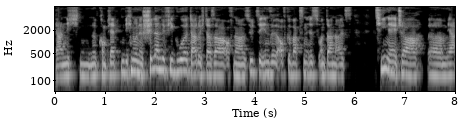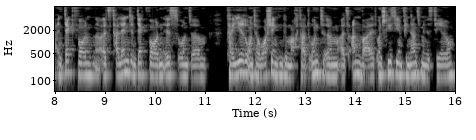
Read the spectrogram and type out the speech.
ja nicht eine komplett nicht nur eine schillernde Figur, dadurch, dass er auf einer Südseeinsel aufgewachsen ist und dann als Teenager ähm, ja entdeckt worden, als Talent entdeckt worden ist und ähm, Karriere unter Washington gemacht hat und ähm, als Anwalt und schließlich im Finanzministerium,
